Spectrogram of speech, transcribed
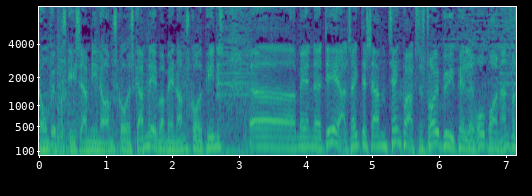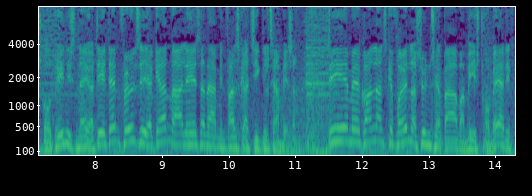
Nogen vil måske sammenligne omskåret skamlæber med en omskåret penis. Øh, men øh, det er altså ikke det samme. Tænk på Axel Strøby, Pelle Robron, han får skåret penisen af, og det er den følelse, jeg gerne vil have læserne af min falske artikel tager med sig. Det med grønlandske forældre synes jeg bare var mest troværdigt.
